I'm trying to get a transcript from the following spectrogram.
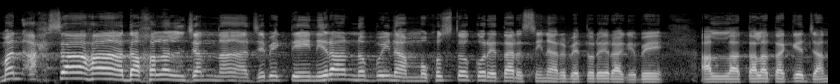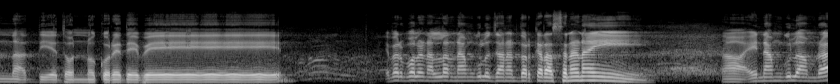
মান আহসাহা দাখালাল জান্নাহ যে ব্যক্তি নিরানব্বই নাম মুখস্থ করে তার সিনার ভেতরে রাখবে, আল্লাহ তালা তাকে জান্নাত দিয়ে ধন্য করে দেবে। এবার বলেন, আল্লাহর নামগুলো জানার দরকার আছে না নাই? হ্যাঁ এই নামগুলো আমরা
